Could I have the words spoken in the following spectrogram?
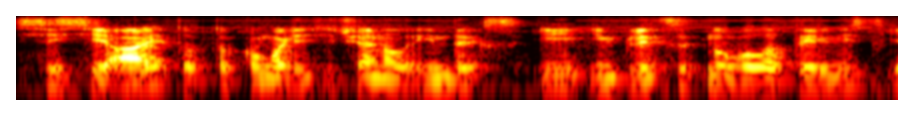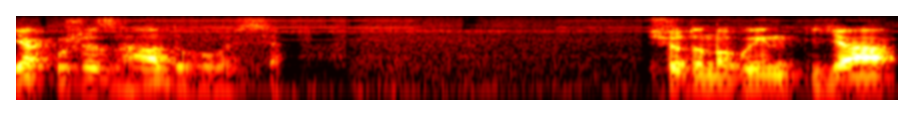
CCI, тобто Commodity Channel Index, і імпліцитну волатильність, як уже згадувалося. Щодо новин, я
